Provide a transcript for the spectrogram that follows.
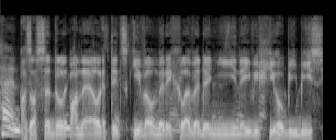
10. A zasedl panel etický velmi rychle vedení nejvyššího BBC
